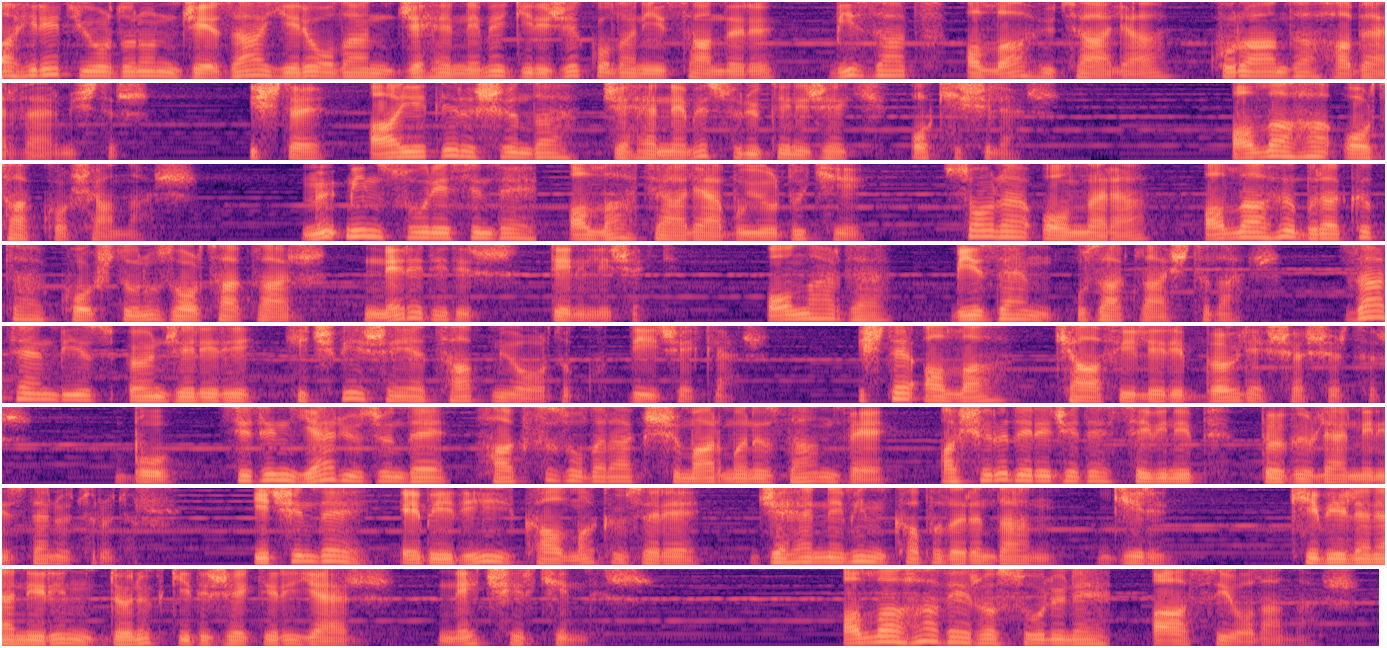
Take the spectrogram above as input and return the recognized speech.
ahiret yurdunun ceza yeri olan cehenneme girecek olan insanları bizzat Allahü Teala Kur'an'da haber vermiştir. İşte ayetler ışığında cehenneme sürüklenecek o kişiler. Allah'a ortak koşanlar. Mü'min suresinde Allah Teala buyurdu ki, sonra onlara Allah'ı bırakıp da koştuğunuz ortaklar nerededir denilecek. Onlar da bizden uzaklaştılar. Zaten biz önceleri hiçbir şeye tapmıyorduk diyecekler. İşte Allah kafirleri böyle şaşırtır. Bu sizin yeryüzünde haksız olarak şımarmanızdan ve aşırı derecede sevinip böbürlenmenizden ötürüdür. İçinde ebedi kalmak üzere cehennemin kapılarından girin. Kibirlenenlerin dönüp gidecekleri yer ne çirkindir. Allah'a ve Resulüne asi olanlar.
